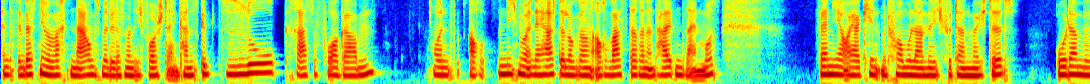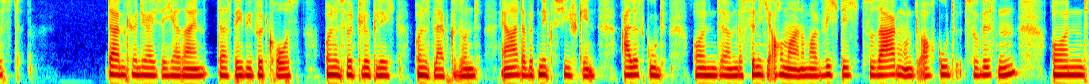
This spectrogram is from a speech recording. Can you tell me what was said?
eines der besten überwachten Nahrungsmittel, das man sich vorstellen kann. Es gibt so krasse Vorgaben und auch nicht nur in der Herstellung, sondern auch was darin enthalten sein muss, wenn ihr euer Kind mit Formularmilch füttern möchtet oder müsst, dann könnt ihr euch sicher sein, das Baby wird groß und es wird glücklich und es bleibt gesund. Ja, da wird nichts schiefgehen. Alles gut. Und ähm, das finde ich auch immer nochmal wichtig zu sagen und auch gut zu wissen. Und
